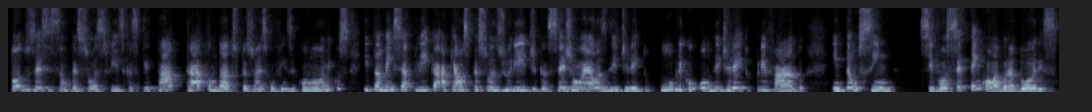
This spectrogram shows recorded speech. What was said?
todos esses são pessoas físicas que tá, tratam dados pessoais com fins econômicos e também se aplica aquelas pessoas jurídicas, sejam elas de direito público ou de direito privado. Então, sim, se você tem colaboradores,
